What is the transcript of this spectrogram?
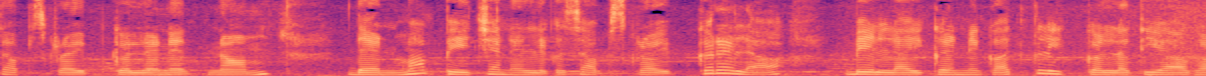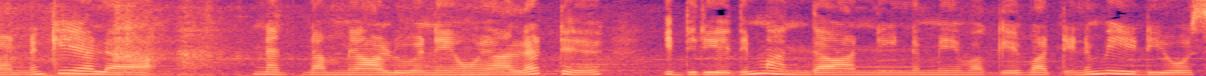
subscribe කරලා නැත්නම් දැන්ම අපේ channel එක subscribe කරලා bell icon එකත් click කරලා තියාගන්න කියලා. නැත්නම් යාළුවනේ ඔයාලට ඉදිරියේදී මන් දාන්න ඉන්න මේ වගේ වටින වීඩියෝස්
